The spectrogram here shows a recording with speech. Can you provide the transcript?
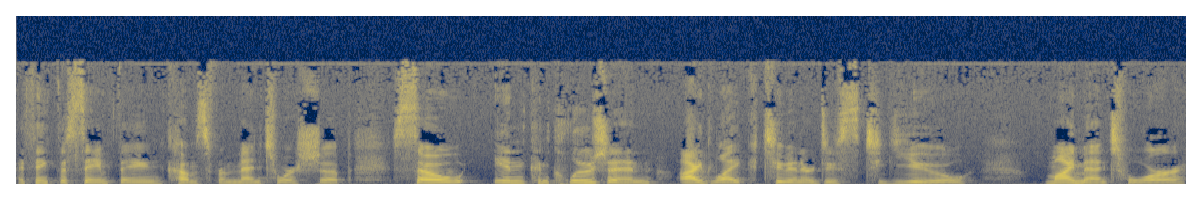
I think the same thing comes from mentorship. So, in conclusion, I'd like to introduce to you my mentor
